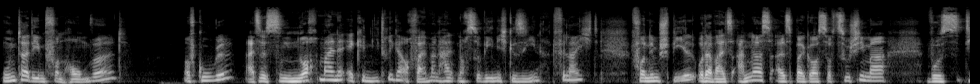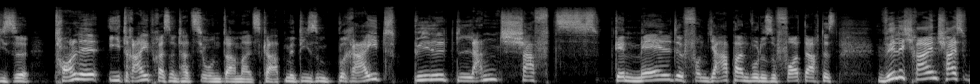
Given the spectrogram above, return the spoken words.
unter dem von Homeworld auf Google. Also ist noch mal eine Ecke niedriger, auch weil man halt noch so wenig gesehen hat vielleicht von dem Spiel oder weil es anders als bei Ghost of Tsushima, wo es diese tolle i3-Präsentation damals gab mit diesem Breitbild Landschaftsgemälde von Japan, wo du sofort dachtest, will ich rein, scheiß,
